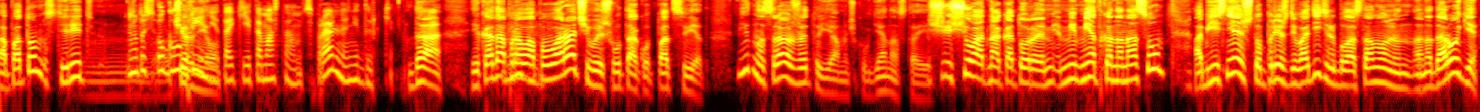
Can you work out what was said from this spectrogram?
а потом стереть Ну, то есть углубления чернил. такие там останутся, правильно, не дырки? Да. И когда права поворачиваешь вот так вот под цвет, видно сразу же эту ямочку, где она стоит. Еще, еще одна, которая метка на носу, объясняет, что прежде водитель был остановлен на дороге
